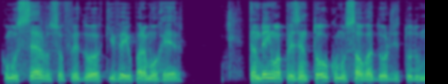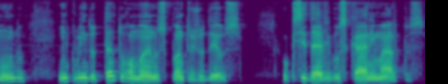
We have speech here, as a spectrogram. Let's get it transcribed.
como o servo sofredor que veio para morrer. Também o apresentou como Salvador de todo o mundo, incluindo tanto romanos quanto judeus. O que se deve buscar em Marcos.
